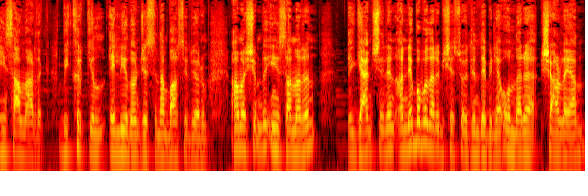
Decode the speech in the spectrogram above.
insanlardık. Bir 40 yıl, 50 yıl öncesinden bahsediyorum. Ama şimdi insanların e, gençlerin anne babaları bir şey söylediğinde bile onları şarlayan,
